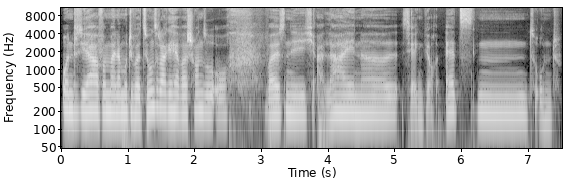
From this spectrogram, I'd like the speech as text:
Und ja, von meiner Motivationslage her war es schon so, oh, weiß nicht, alleine, ist ja irgendwie auch ätzend und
